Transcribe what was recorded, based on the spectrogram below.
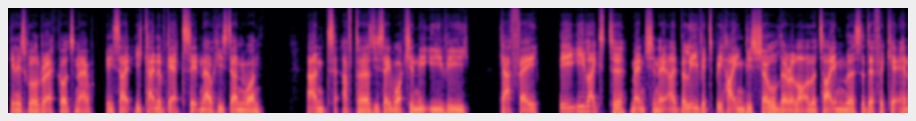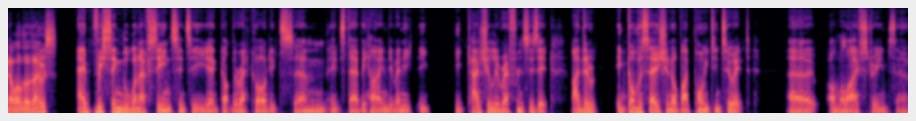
Guinness World Records now. He's he kind of gets it now. He's done one, and after, as you say, watching the EV cafe, he, he likes to mention it. I believe it's behind his shoulder a lot of the time, the certificate in all of those. Every single one I've seen since he uh, got the record, it's um, it's there behind him, and he, he, he casually references it either in conversation or by pointing to it uh, on the live stream. So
